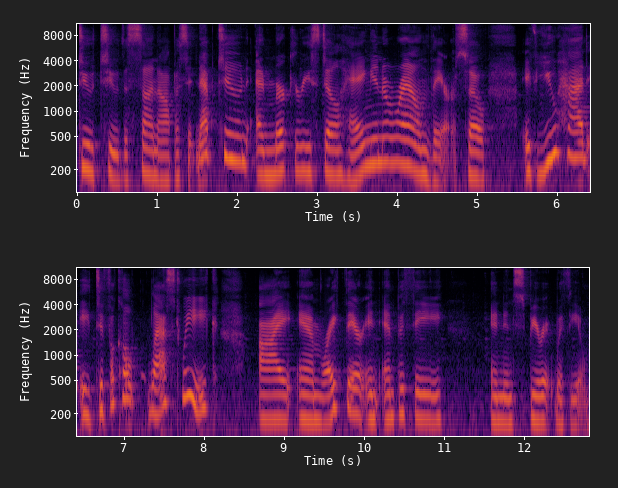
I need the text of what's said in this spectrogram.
due to the sun opposite Neptune and Mercury still hanging around there. So if you had a difficult last week, I am right there in empathy and in spirit with you.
